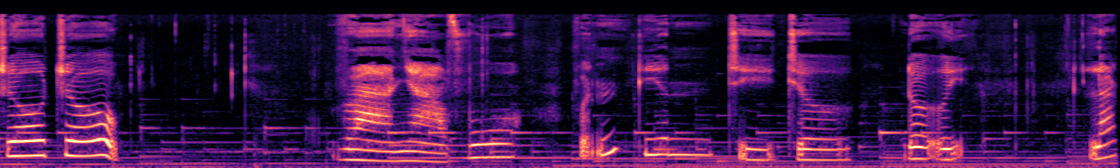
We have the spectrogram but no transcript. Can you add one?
trơ trơ. Chờ đợi. Lát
